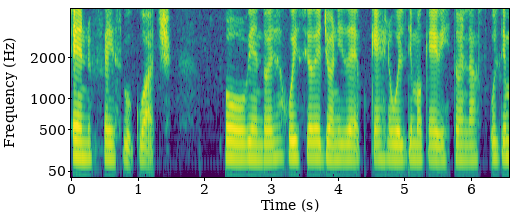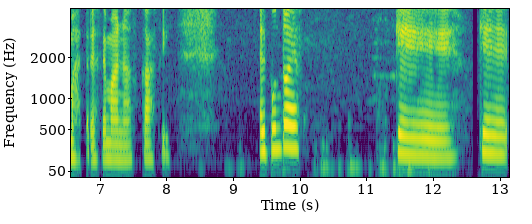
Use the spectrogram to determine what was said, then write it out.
en Facebook Watch o viendo el juicio de Johnny Depp, que es lo último que he visto en las últimas tres semanas casi. El punto es que, que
